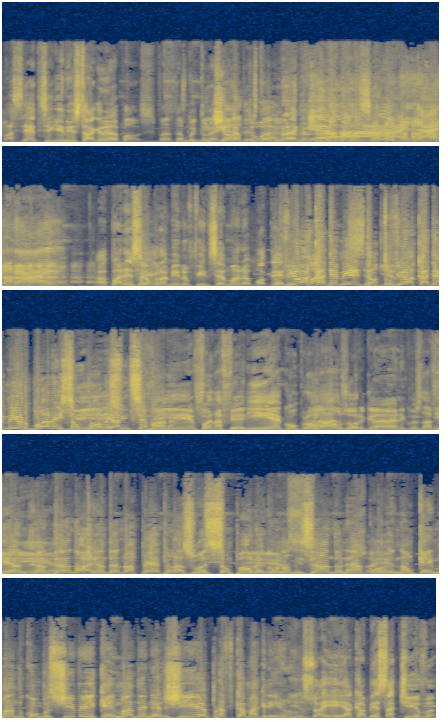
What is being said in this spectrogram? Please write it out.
Passei a te seguir no Instagram, Pause. Tá, tá muito Mentira legal o teu tua. Instagram. Pra quê? Apareceu Não vem. pra mim no fim de semana, eu botei Tu viu a academia? Então tu viu a academia urbana em São Paulo esse fim de semana. Vi, foi na feirinha, comprou lá uns orgânicos na E andando, andando a pé pelas ruas de São Paulo, Isso. economizando, né? Com- não queimando combustível e queimando energia pra ficar magrinho. Isso aí, e a cabeça ativa.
